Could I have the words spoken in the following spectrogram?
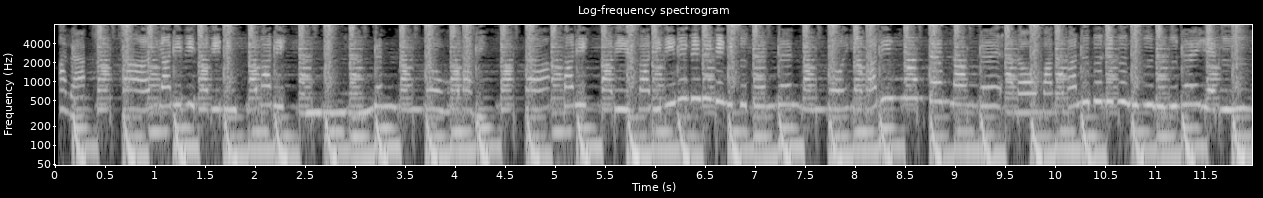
あリバリビリビリビリステンレンなんの山になってんなんであのまだがルブルブルブルブで言える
